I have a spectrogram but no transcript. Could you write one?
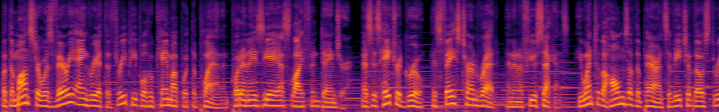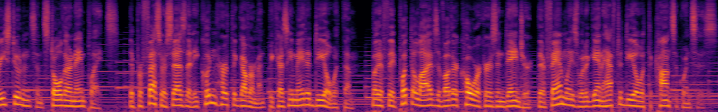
But the monster was very angry at the three people who came up with the plan and put Naza's life in danger. As his hatred grew, his face turned red, and in a few seconds, he went to the homes of the parents of each of those three students and stole their nameplates. The professor says that he couldn't hurt the government because he made a deal with them. But if they put the lives of other coworkers in danger, their families would again have to deal with the consequences.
